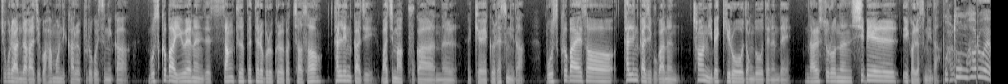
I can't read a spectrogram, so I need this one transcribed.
쭈그려 앉아가지고 하모니카를 부르고 있으니까 모스크바 이후에는 이제 상트페테르부르크를 거쳐서 탈린까지 마지막 구간을 계획을 했습니다. 모스크바에서 탈린까지 구간은 1200km 정도 되는데 날수로는 10일이 걸렸습니다. 보통 하루에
